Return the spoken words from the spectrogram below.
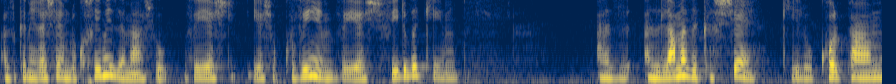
אז כנראה שהם לוקחים מזה משהו, ויש עוקבים ויש פידבקים. אז, אז למה זה קשה? כאילו, כל פעם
